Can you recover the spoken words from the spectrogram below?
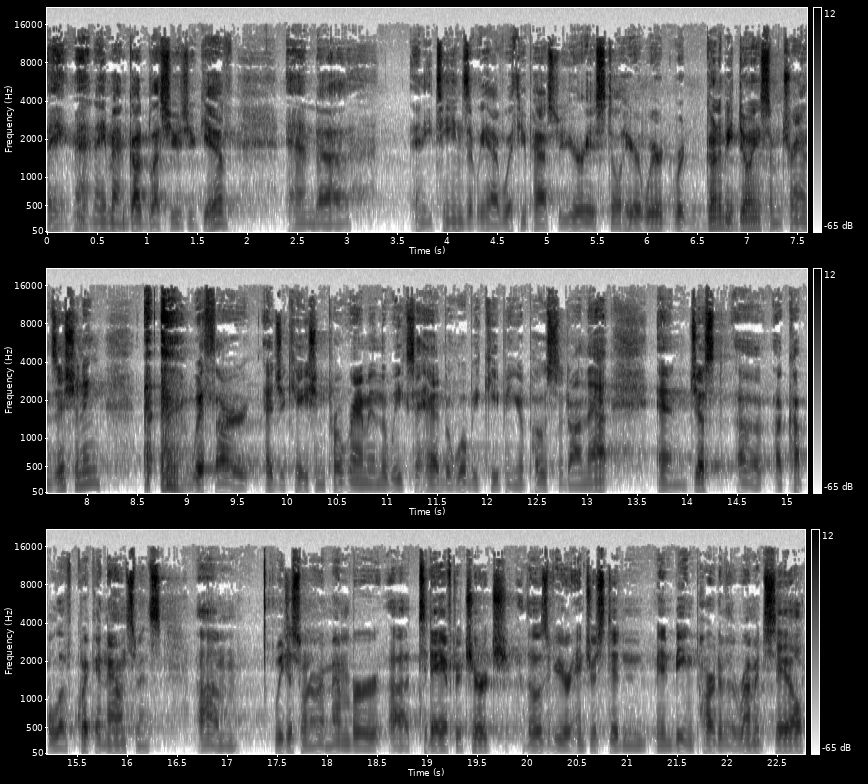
Amen. Amen. God bless you as you give. And uh, any teens that we have with you, Pastor Yuri is still here. We're, we're going to be doing some transitioning with our education program in the weeks ahead, but we'll be keeping you posted on that. And just a, a couple of quick announcements. Um, we just want to remember uh, today after church, those of you who are interested in, in being part of the rummage sale,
